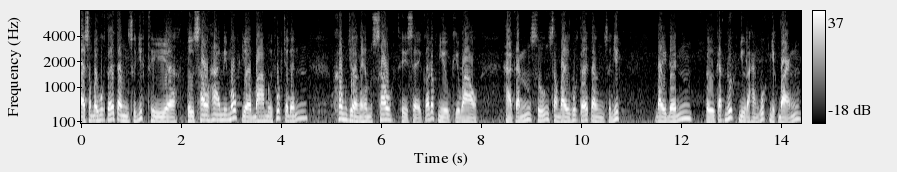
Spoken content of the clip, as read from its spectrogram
Tại sân bay quốc tế Tân Sơn Nhất thì à, từ sau 21 giờ 30 phút cho đến 0 giờ ngày hôm sau thì sẽ có rất nhiều kiều bào hạ cánh xuống sân bay quốc tế Tân Sơn Nhất bay đến từ các nước như là Hàn Quốc, Nhật Bản.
